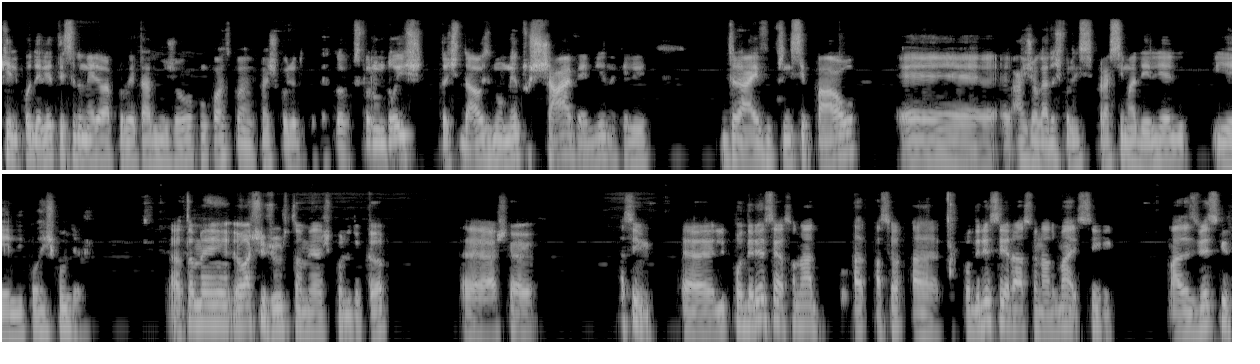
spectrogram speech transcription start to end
que ele poderia ter sido melhor aproveitado no jogo, eu concordo com a, com a escolha do Cooper Cup. Foram dois touchdowns em momento chave ali naquele drive principal. É, as jogadas foram para cima dele e ele, e ele correspondeu. Eu também, eu acho justo também a escolha do Cup. É, acho que, assim, é, ele poderia ser acionado, a, a, a, poderia ser acionado mais, sim. Mas às vezes que,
